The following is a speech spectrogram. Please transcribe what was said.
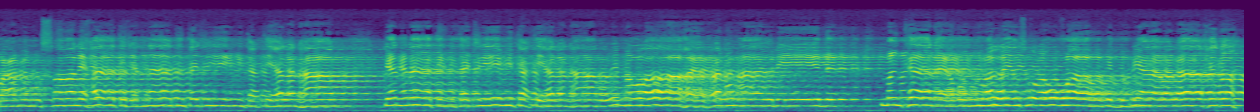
وعملوا الصالحات جنات تجري من تحتها الأنهار. جنات تجري من تحتها الأنهار. إن الله يفعل ما يريد. من كان يظن أن ينصره الله في الدنيا والآخرة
